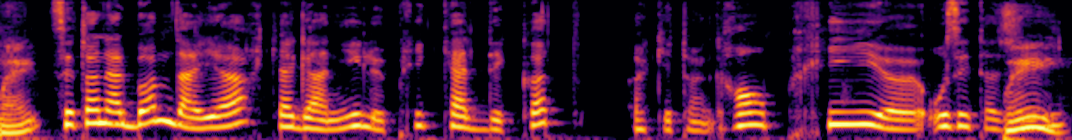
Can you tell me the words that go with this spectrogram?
Oui. C'est un album d'ailleurs qui a gagné le prix Caldecott, qui est un grand prix euh, aux États-Unis,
